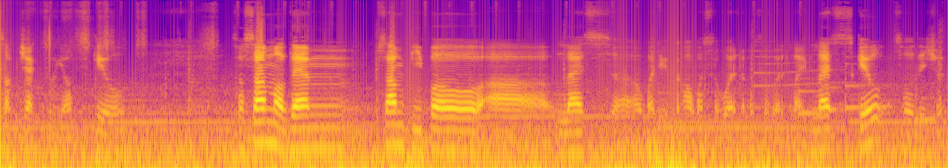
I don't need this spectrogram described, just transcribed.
subject to your skill. So some of them, some people are less. Uh, what do you call? What's the word? What's the word? Like less skilled, so they should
